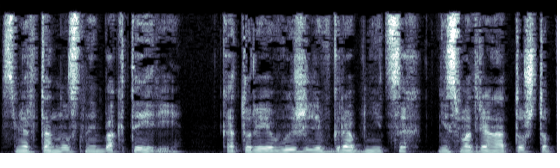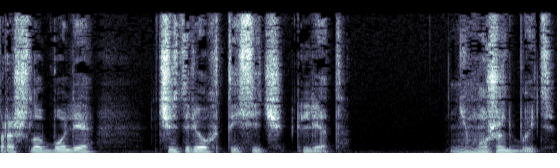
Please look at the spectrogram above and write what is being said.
смертоносные бактерии, которые выжили в гробницах, несмотря на то, что прошло более четырех тысяч лет. Не может быть.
